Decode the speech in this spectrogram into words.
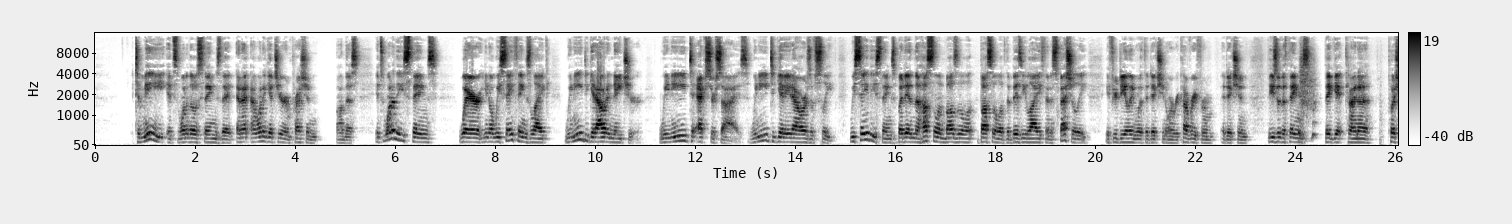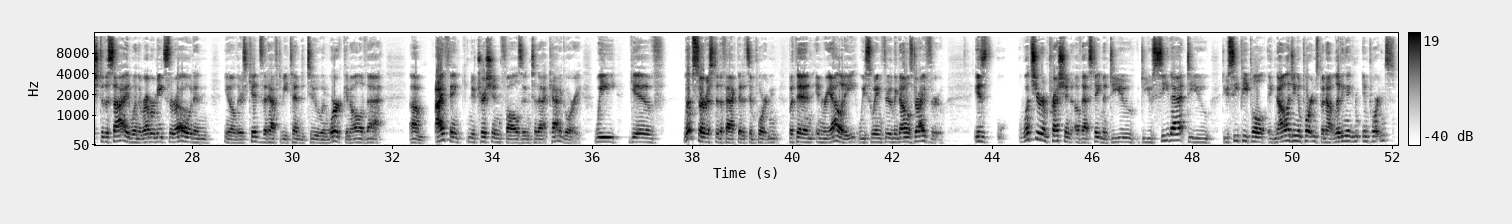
to me, it's one of those things that, and I, I want to get your impression on this. It's one of these things where, you know, we say things like, we need to get out in nature. We need to exercise. We need to get eight hours of sleep. We say these things, but in the hustle and bustle, bustle of the busy life, and especially if you're dealing with addiction or recovery from addiction, these are the things that get kind of pushed to the side when the rubber meets the road and you know there's kids that have to be tended to and work and all of that. Um, i think nutrition falls into that category. We give lip service to the fact that it's important but then in reality we swing through the mcdonald's drive-through. Is what's your impression of that statement? Do you do you see that? Do you do you see people acknowledging importance but not living in importance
